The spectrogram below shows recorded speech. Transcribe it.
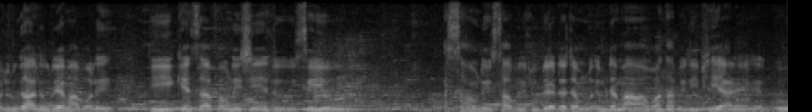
အလူကအလူထဲမှာပေါ့လေဒီ Cancer Foundation အလူဆေးရုံအဆောင်တွေစောက်ပြီးလှူတဲ့အတွက်ကြောင့်မလို့အင်မတန်မှဝမ်းသာပီတိဖြစ်ရတယ်ကို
